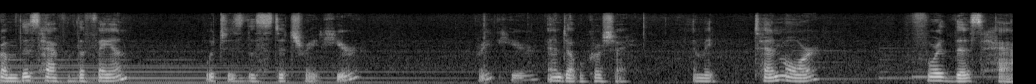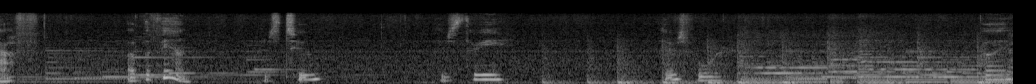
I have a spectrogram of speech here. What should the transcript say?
from this half of the fan, which is the stitch right here, right here, and double crochet. And make 10 more for this half of the fan. There's two, there's three, there's four, five,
